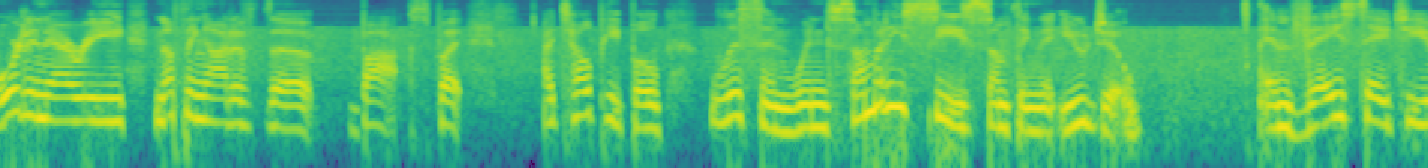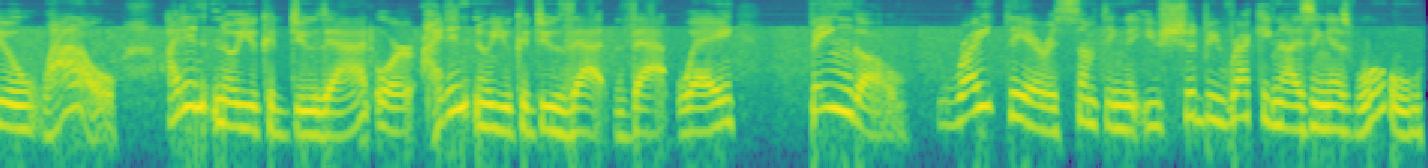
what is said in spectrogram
ordinary, nothing out of the box. But I tell people listen, when somebody sees something that you do, and they say to you, Wow, I didn't know you could do that, or I didn't know you could do that that way. Bingo! Right there is something that you should be recognizing as, whoa,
